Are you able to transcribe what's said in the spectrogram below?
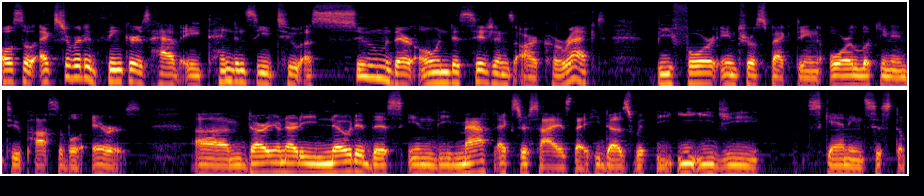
Also, extroverted thinkers have a tendency to assume their own decisions are correct before introspecting or looking into possible errors. Um, Dario Nardi noted this in the math exercise that he does with the EEG scanning system.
